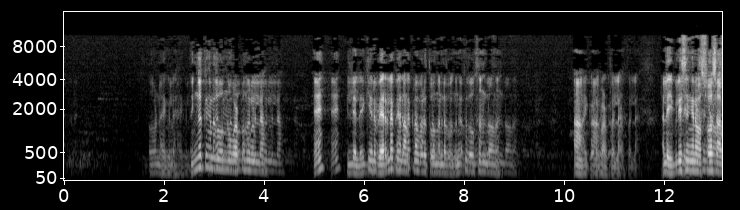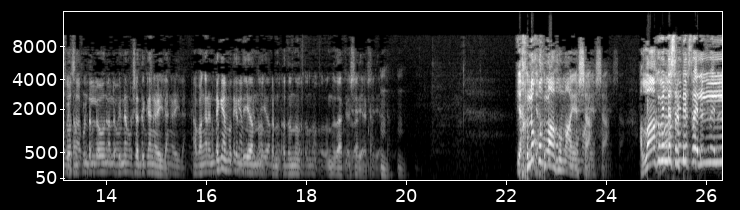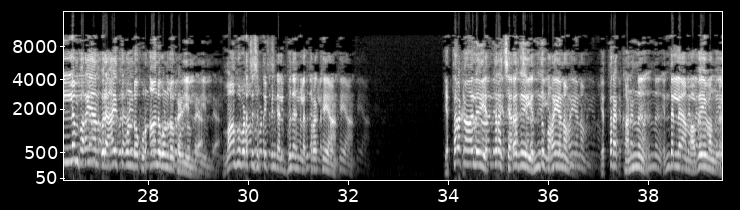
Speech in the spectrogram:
നിങ്ങൾക്ക് എങ്ങനെ തോന്നുന്നു? കുഴപ്പമൊന്നുമില്ലല്ലോ. ഏ? ഇല്ലല്ലോ എനിക്ക് അതിന്റെ വിരലൊക്കെ നടക്കണ പോലെ തോന്നുന്നുണ്ടോ? നിങ്ങൾക്ക് തോന്നുന്നുണ്ടോ? ആ ആയിക്കോട്ടെ കുഴപ്പമില്ല. കുഴപ്പമില്ല. അല്ല ഇബ്ലീസ് ഇങ്ങനെ വസ്വാസാക്കി തണുപ്പുണ്ടല്ലോ എന്നുള്ള പിന്നെ നമുക്ക് ശ്രദ്ധിക്കാൻ കഴിയില്ല. അപ്പൊ അങ്ങനെ ഉണ്ടെങ്കിൽ നമുക്ക് എന്ത് ചെയ്യാം ഒന്ന് അതൊന്ന് ഒന്ന് ഇതാക്കാം ശരിയാക്കാം. അള്ളാഹുവിന്റെ സൃഷ്ടിപ്പ് എല്ലാം പറയാൻ ഒരു ആയത്ത് കൊണ്ടോ ഖുർആൻ കൊണ്ടോ കഴിയില്ല. അള്ളാഹു പടച്ച സൃഷ്ടിപ്പിന്റെ അത്ഭുതങ്ങൾ എത്രയൊക്കെയാണ്? എത്ര കാൽ എത്ര ചിറക് എന്ത് പറയണം? എത്ര കണ്ണ് എന്തെല്ലാം അവയവങ്ങൾ.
